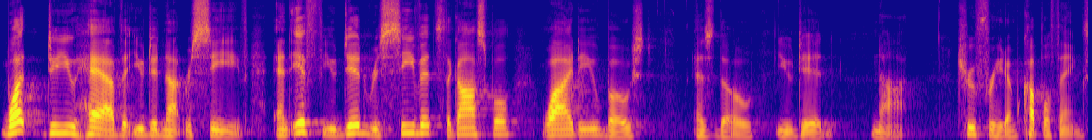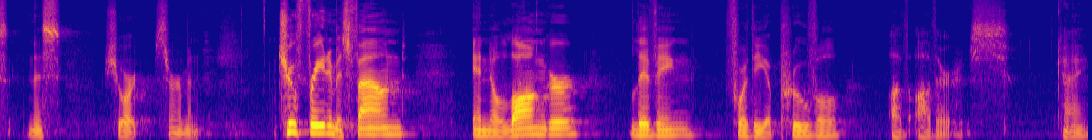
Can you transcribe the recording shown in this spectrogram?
What do you have that you did not receive? And if you did receive it, it's the gospel, why do you boast as though you did not? True freedom, couple things in this short sermon. True freedom is found in no longer living for the approval of others. Okay?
